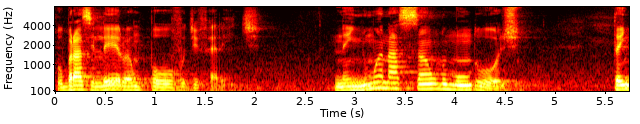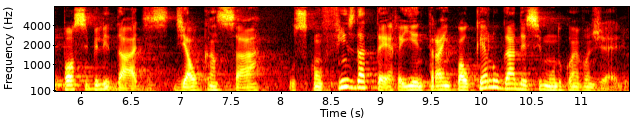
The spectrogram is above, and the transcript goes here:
O brasileiro é um povo diferente. Nenhuma nação no mundo hoje tem possibilidades de alcançar os confins da terra e entrar em qualquer lugar desse mundo com o Evangelho,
